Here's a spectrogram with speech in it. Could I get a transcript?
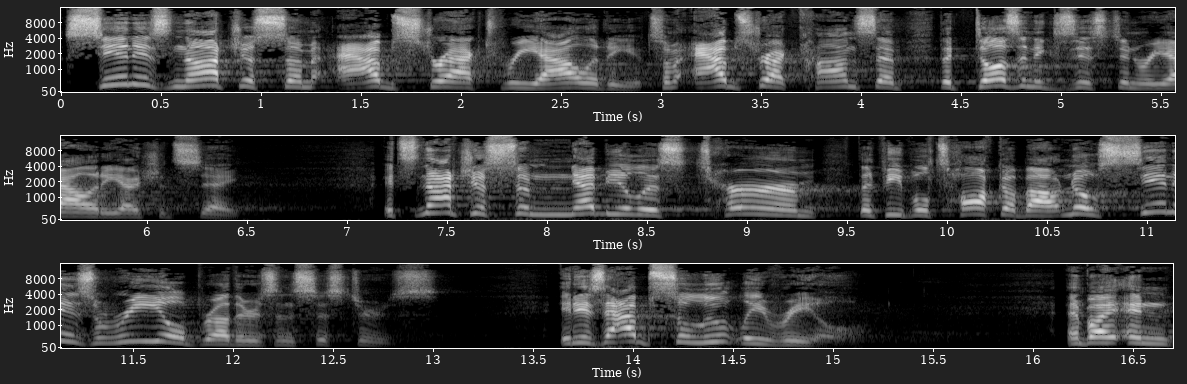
Sin is not just some abstract reality, some abstract concept that doesn't exist in reality, I should say. It's not just some nebulous term that people talk about. No, sin is real, brothers and sisters. It is absolutely real. And, by, and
